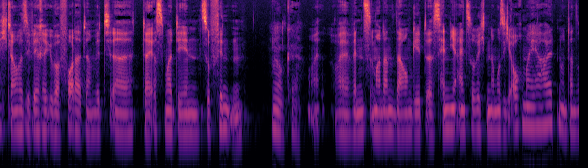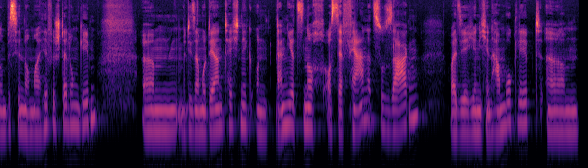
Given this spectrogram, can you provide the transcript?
Ich glaube, sie wäre überfordert damit, äh, da erstmal den zu finden. Okay. Weil, weil wenn es immer dann darum geht, das Handy einzurichten, dann muss ich auch immer herhalten und dann so ein bisschen nochmal Hilfestellung geben ähm, mit dieser modernen Technik. Und dann jetzt noch aus der Ferne zu sagen, weil sie ja hier nicht in Hamburg lebt, ähm,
